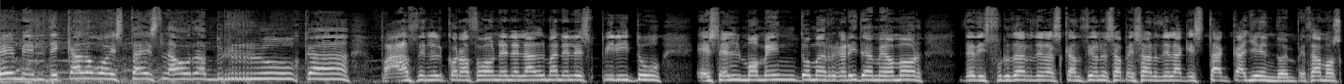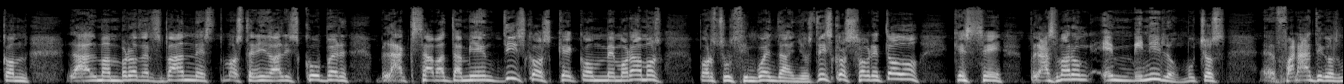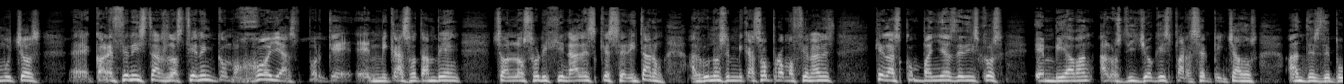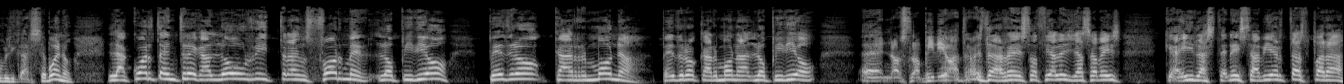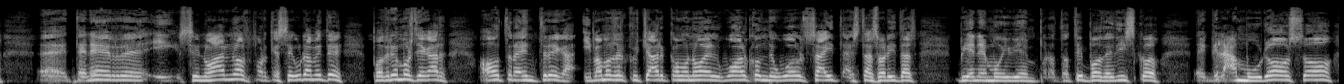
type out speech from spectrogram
El decálogo, esta es la hora bruja. Paz en el corazón, en el alma, en el espíritu. Es el momento, Margarita, mi amor, de disfrutar de las canciones a pesar de la que está cayendo. Empezamos con la Allman Brothers Band, hemos tenido Alice Cooper, Black Sabbath también, discos que conmemoramos por sus 50 años. Discos sobre todo que se plasmaron en vinilo. Muchos eh, fanáticos, muchos eh, coleccionistas los tienen como joyas, porque en mi caso también son los originales que se editaron. Algunos en mi caso promocionales que las compañías de discos enviaban a los DJs para ser pinchados antes de publicarse. Bueno, la cuarta entrega, Lowry Transformer, lo pidió Pedro Carmona. Pedro Carmona lo pidió eh, nos lo pidió a través de las redes sociales. Ya sabéis que ahí las tenéis abiertas para eh, tener eh, insinuarnos, porque seguramente podremos llegar a otra entrega. Y vamos a escuchar, como no, el Walk on the Wall Side a estas horitas viene muy bien. Prototipo de disco glamuroso.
